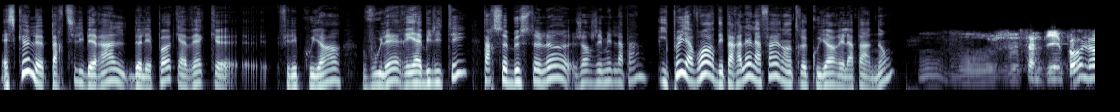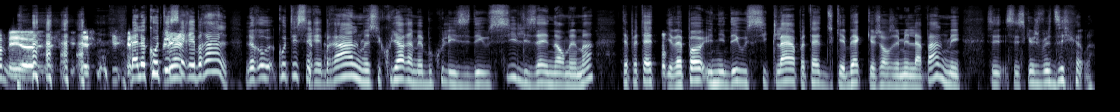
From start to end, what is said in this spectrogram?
est-ce que le Parti libéral de l'époque, avec euh, Philippe Couillard, voulait réhabiliter par ce buste-là Georges-Émile Lapalme? Il peut y avoir des parallèles à faire entre Couillard et Lapalme, non? Ça me vient pas, là, mais... Euh, ben, le côté cérébral. Le côté cérébral, M. Couillard aimait beaucoup les idées aussi, il lisait énormément. Peut-être, il n'y avait pas une idée aussi claire peut-être du Québec que Georges-Émile Lapalme, mais c'est ce que je veux dire. Là.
